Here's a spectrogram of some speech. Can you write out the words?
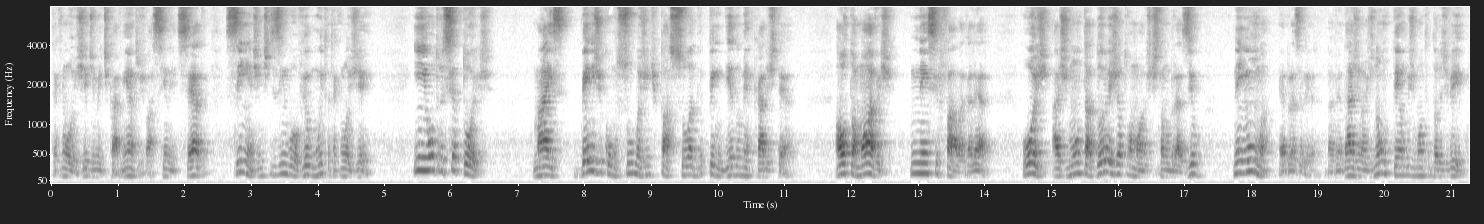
tecnologia de medicamentos, vacina, etc. Sim, a gente desenvolveu muita tecnologia aí. E em outros setores, mas bens de consumo a gente passou a depender do mercado externo. Automóveis, nem se fala, galera. Hoje, as montadoras de automóveis que estão no Brasil, nenhuma é brasileira. Na verdade, nós não temos montadoras de veículos.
